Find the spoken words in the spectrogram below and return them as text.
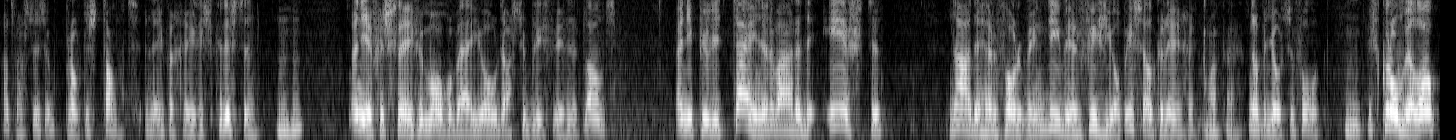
Dat was dus een protestant, een evangelisch christen. Mhm. En die heeft geschreven, mogen wij Joden alsjeblieft weer in het land. En die puriteinen waren de eerste na de hervorming die weer visie op Israël kregen. En op het Joodse volk. Hm. Dus Cromwell ook.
